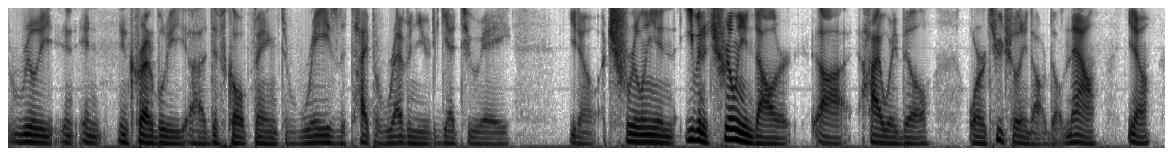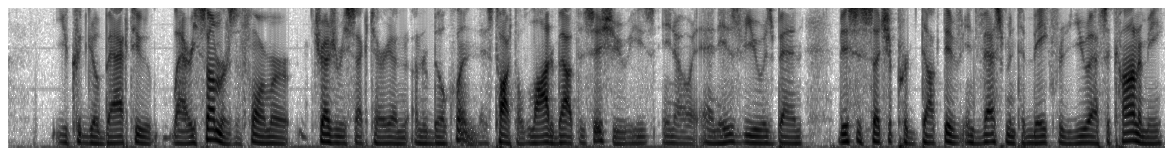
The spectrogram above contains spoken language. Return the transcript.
Really in, in, incredibly uh, difficult thing to raise the type of revenue to get to a you know a trillion even a trillion dollar uh, highway bill or a two trillion dollar bill. Now you know you could go back to Larry Summers, the former Treasury Secretary under Bill Clinton, has talked a lot about this issue. He's, you know, and his view has been this is such a productive investment to make for the U.S. economy.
